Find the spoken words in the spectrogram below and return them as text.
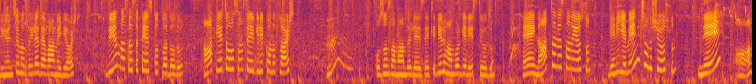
Düğün tüm hızıyla devam ediyor. Düğün masası fast food'la dolu. Afiyet olsun sevgili konuklar. Hmm, uzun zamandır lezzetli bir hamburger istiyordum. Hey ne yaptığını sanıyorsun? Beni yemeye mi çalışıyorsun? Ne? Ah,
